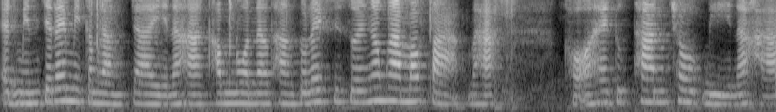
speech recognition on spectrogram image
แอดมินจะได้มีกำลังใจนะคะคำนวณแนวทางตัวเลขสวยๆงามๆมาฝากนะคะ ขอให้ทุกท่านโชคดีนะคะ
